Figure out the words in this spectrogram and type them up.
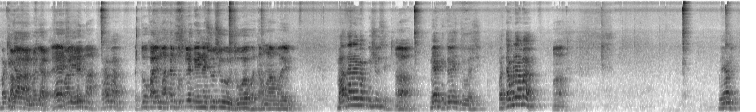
મટી જાય. મજા. એ તમારી એક- હા માં. તો ખાલી માતા પૂછ લે કે એને શું શું જોવે બતાવણામાં એમ. માતાને મેં પૂછ્યું છે. હા. મેં કીધું એ જ જુએ છે. વધામણામાં? હા. વેણ લે હું તો હાસો છે હો વેણ છે છે છે છે હા છે માતા વેણ તારો સાચો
